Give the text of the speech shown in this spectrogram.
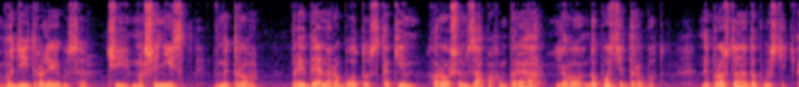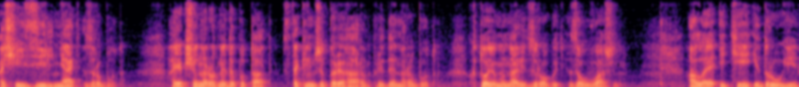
водій тролейбуса чи машиніст в метро прийде на роботу з таким хорошим запахом перегару, його допустять до роботи? Не просто не допустять, а ще й звільнять з роботи. А якщо народний депутат з таким же перегаром прийде на роботу, хто йому навіть зробить зауваження? Але і ті, і другі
